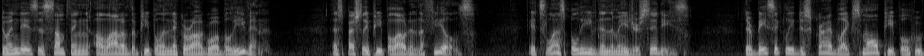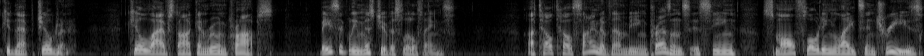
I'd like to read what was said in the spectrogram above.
Duendes is something a lot of the people in Nicaragua believe in, especially people out in the fields. It's less believed in the major cities. They're basically described like small people who kidnap children, kill livestock, and ruin crops. Basically, mischievous little things. A telltale sign of them being presence is seeing small floating lights in trees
